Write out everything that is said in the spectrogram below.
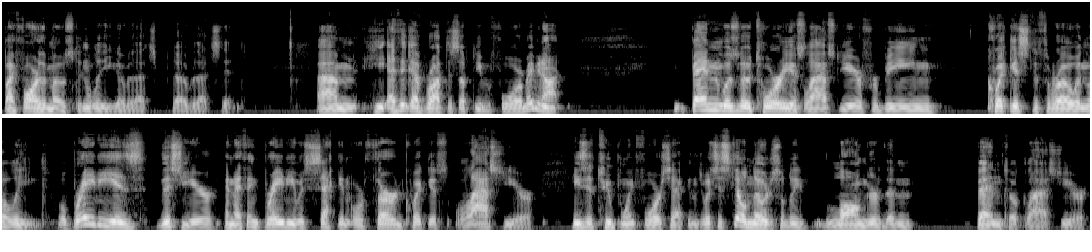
by far the most in the league over that over that stint. Um, he, I think I've brought this up to you before, maybe not. Ben was notorious last year for being quickest to throw in the league. Well, Brady is this year, and I think Brady was second or third quickest last year. He's at 2.4 seconds, which is still noticeably longer than Ben took last year.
